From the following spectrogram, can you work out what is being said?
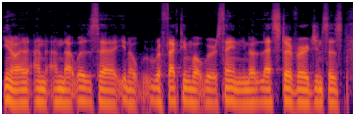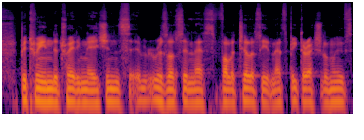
you know, and and that was uh, you know reflecting what we were saying. You know, less divergences between the trading nations results in less volatility and less big directional moves.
